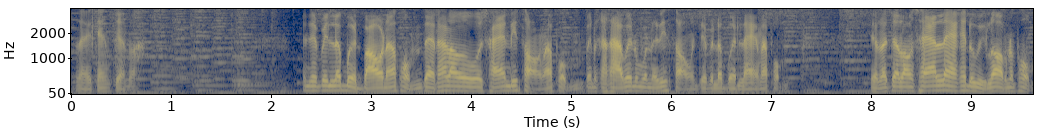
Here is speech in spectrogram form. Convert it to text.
อะไรแจ้งเตือนวะ มันจะเป็นระเบิดเบานะผม แต่ถ้าเราใช้อันที่สองนะผม เป็นคาถาเวทมนต์อันที่สองจะเป็นระเบิดแรงนะผม เดี๋ยวเราจะลองใช้อันแรกให้ดูอีกรอบนะผม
